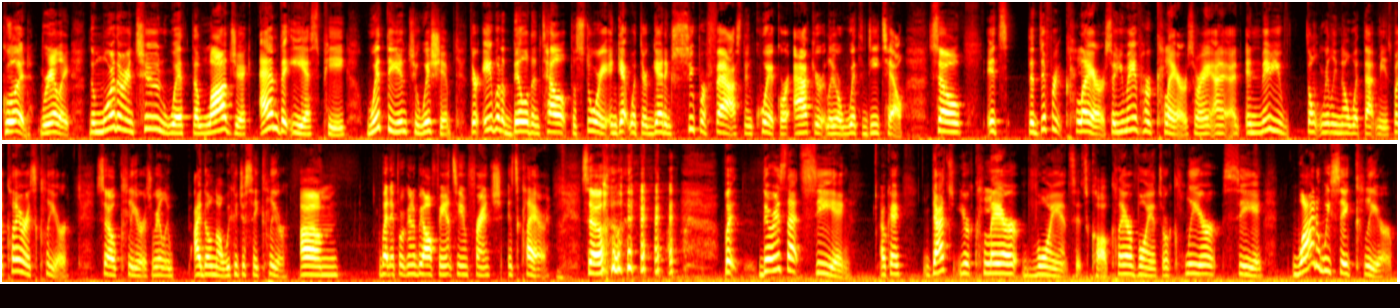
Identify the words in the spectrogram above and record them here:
good, really. The more they're in tune with the logic and the ESP, with the intuition, they're able to build and tell the story and get what they're getting super fast and quick or accurately or with detail. So it's the different clairs. So you may have heard clairs, right? And, and maybe you don't really know what that means, but clair is clear. So clear is really, I don't know, we could just say clear. Um, but if we're going to be all fancy in French, it's Claire. So, but there is that seeing, okay? That's your clairvoyance, it's called clairvoyance or clear seeing. Why do we say clear?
